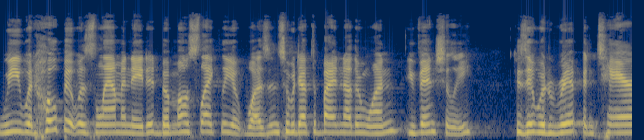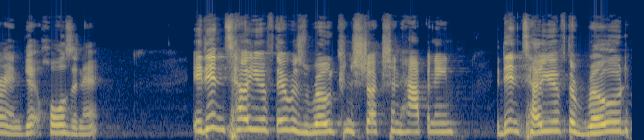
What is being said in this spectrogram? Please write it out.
We would hope it was laminated, but most likely it wasn't, so we'd have to buy another one eventually because it would rip and tear and get holes in it. It didn't tell you if there was road construction happening. It didn't tell you if the road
